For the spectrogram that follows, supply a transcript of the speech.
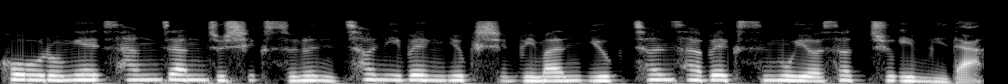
코오롱의 상장 주식 수는 1262만 6426주입니다.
